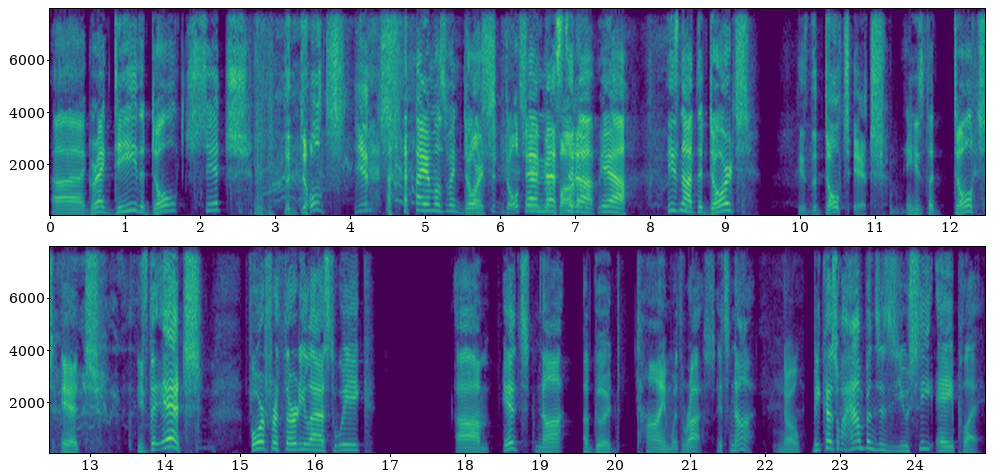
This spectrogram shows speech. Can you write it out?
Uh, Greg D, the Dulcich. The Dolce. I almost went Dortch. Dolce- Dolce I messed it up. Yeah. He's not the Dortch. He's the Dolce itch. He's the Dolch itch. He's the itch. Four for 30 last week. Um, it's not a good time with Russ. It's not. No. Because what happens is you see a play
